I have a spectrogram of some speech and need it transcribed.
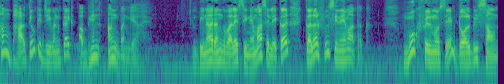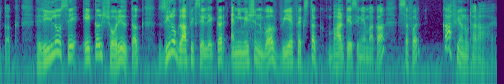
हम भारतीयों के जीवन का एक अभिन्न अंग बन गया है। बिना रंग वाले सिनेमा से लेकर कलरफुल सिनेमा तक मूक फ़िल्मों से डॉल्बी साउंड तक, रीलों से एकल शोरिल तक, ज़ीरो ग्राफिक से लेकर एनिमेशन व वीएफएक्स तक भारतीय सिनेमा का सफ़र काफ़ी अनूठा रहा है।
